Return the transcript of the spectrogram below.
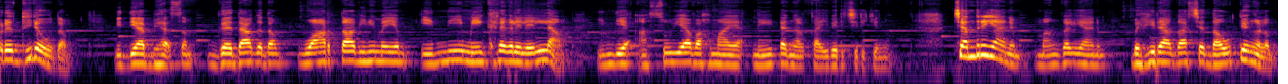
പ്രതിരോധം വിദ്യാഭ്യാസം ഗതാഗതം വാർത്താവിനിമയം എന്നീ മേഖലകളിലെല്ലാം ഇന്ത്യ അസൂയാവഹമായ നേട്ടങ്ങൾ കൈവരിച്ചിരിക്കുന്നു. ചന്ദ്രയാനും മംഗൾയാനും ബഹിരാകാശ ദൗത്യങ്ങളും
